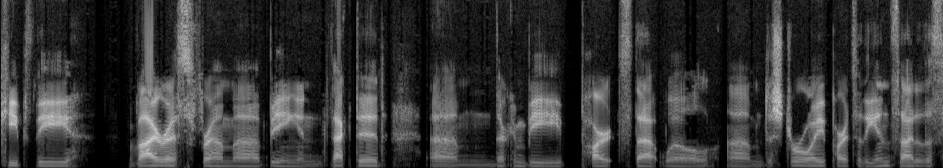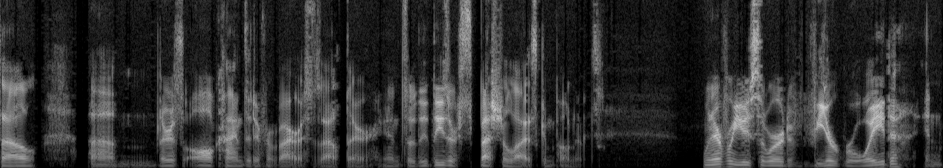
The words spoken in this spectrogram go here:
keep the virus from uh, being infected. Um, there can be parts that will um, destroy parts of the inside of the cell. Um, there's all kinds of different viruses out there, and so th these are specialized components. Whenever we use the word viroid and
